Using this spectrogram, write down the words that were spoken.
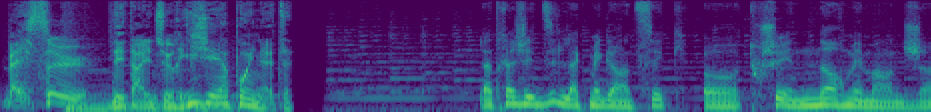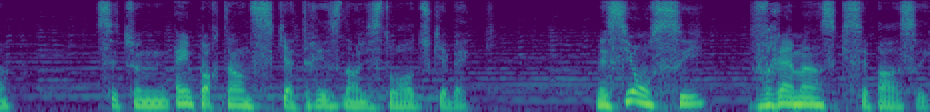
Bien sûr! Détails sur IGA.net. La tragédie de lac mégantic a touché énormément de gens. C'est une importante cicatrice dans l'histoire du Québec. Mais si on sait vraiment ce qui s'est passé,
